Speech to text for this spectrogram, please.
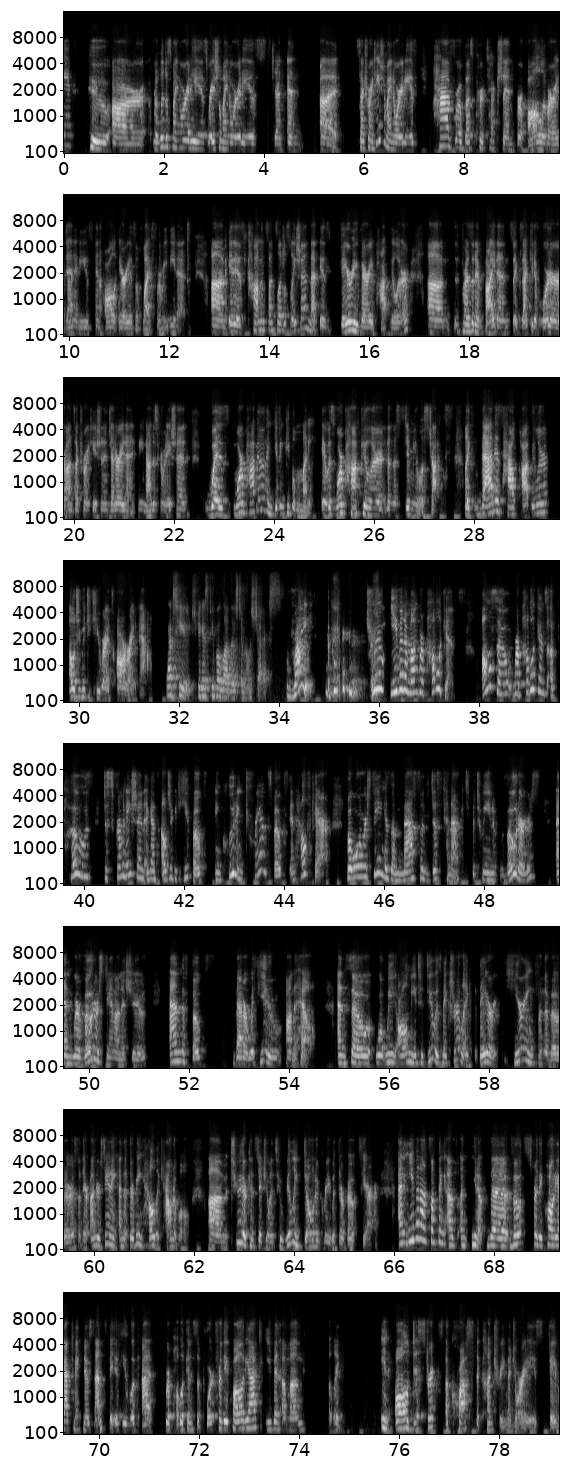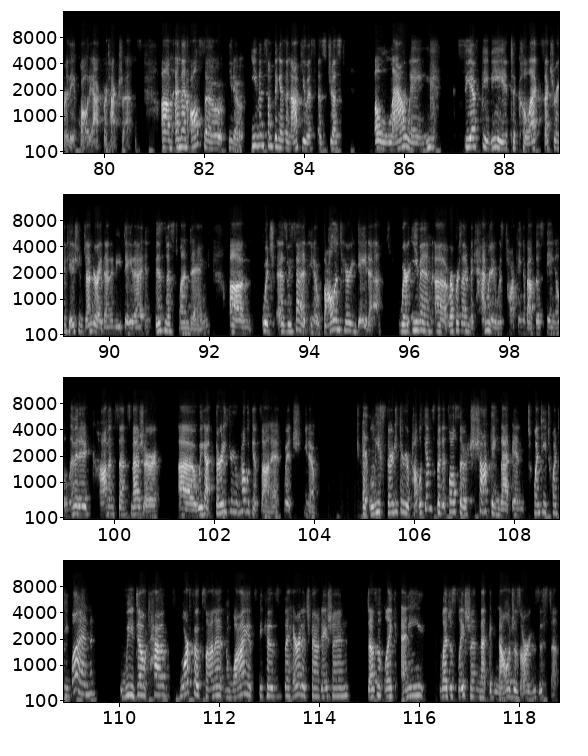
who are religious minorities, racial minorities, and uh, sexual orientation minorities have robust protection for all of our identities in all areas of life where we need it. Um, it is common sense legislation that is very, very popular. Um, President Biden's executive order on sexual orientation and gender identity non-discrimination was more popular than giving people money. It was more popular than the stimulus checks. Like that is how popular LGBTQ rights are right now. That's huge because people love those stimulus checks. Right. True, even among Republicans. Also, Republicans oppose discrimination against LGBTQ folks, including trans folks in healthcare. But what we're seeing is a massive disconnect between voters and where voters stand on issues and the folks that are with you on the Hill. And so what we all need to do is make sure like they are hearing from the voters, that they're understanding and that they're being held accountable um, to their constituents who really don't agree with their votes here. And even on something as, you know, the votes for the Equality Act make no sense. But if you look at Republican support for the Equality Act, even among like in all districts across the country, majorities favor the Equality Act protections. Um, and then also, you know, even something as innocuous as just allowing CFPB to collect sexual orientation, gender identity data in business lending, um, which, as we said, you know, voluntary data, where even uh, Representative McHenry was talking about this being a limited common sense measure. Uh, we got 33 Republicans on it, which, you know, at least 33 Republicans, but it's also shocking that in 2021, we don't have more folks on it. And why? It's because the Heritage Foundation doesn't like any legislation that acknowledges our existence.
